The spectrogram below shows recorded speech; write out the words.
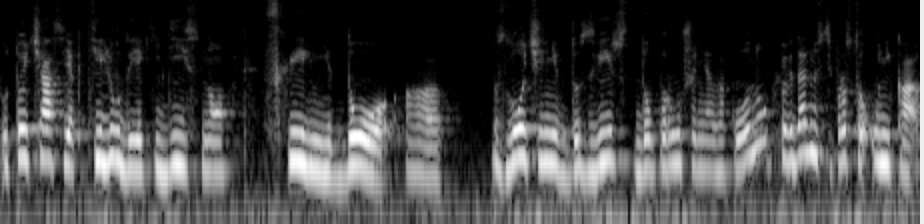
у той час, як ті люди, які дійсно схильні до е, злочинів, до звірств, до порушення закону, відповідальності просто уніка,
